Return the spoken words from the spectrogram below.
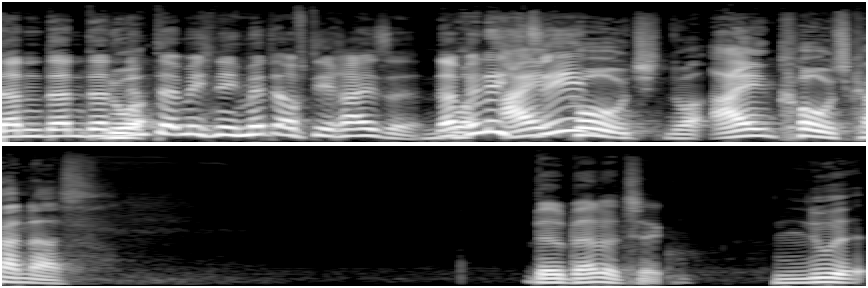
Dann, dann, dann Nur- nimmt er mich nicht mit auf die Reise. Da nur will ich ein sehen. Coach, nur ein Coach kann das. Bill Belichick. Nur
